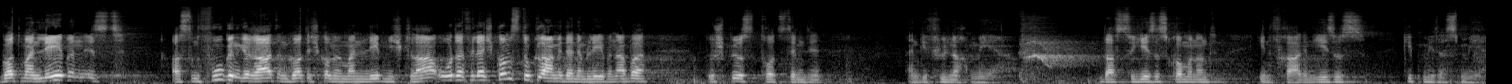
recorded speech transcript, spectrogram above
Gott, mein Leben ist aus den Fugen geraten, Gott, ich komme in meinem Leben nicht klar. Oder vielleicht kommst du klar mit deinem Leben, aber du spürst trotzdem ein Gefühl nach mehr. Du darfst zu Jesus kommen und ihn fragen, Jesus, gib mir das mehr.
